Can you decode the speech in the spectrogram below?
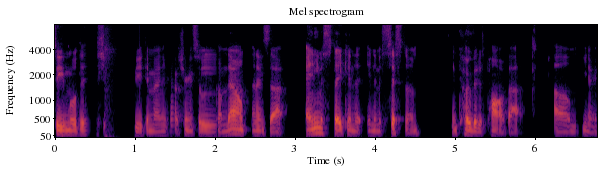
see more distributed manufacturing so come down, and it's that any mistake in the in the system, and COVID is part of that. Um, you know,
